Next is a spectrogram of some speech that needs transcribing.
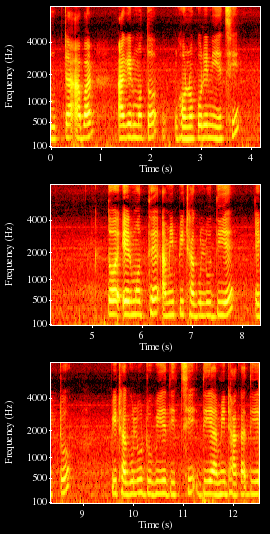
দুধটা আবার আগের মতো ঘন করে নিয়েছি। তো এর মধ্যে আমি পিঠাগুলো দিয়ে একটু পিঠাগুলো ডুবিয়ে দিচ্ছি, দিয়ে আমি ঢাকা দিয়ে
